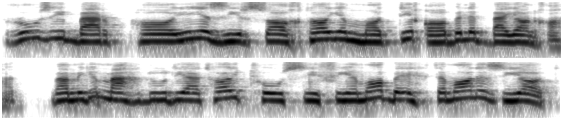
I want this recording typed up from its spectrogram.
روزی بر پایه زیرساخت های مادی قابل بیان خواهد و میگه محدودیت های توصیفی ما به احتمال زیاد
